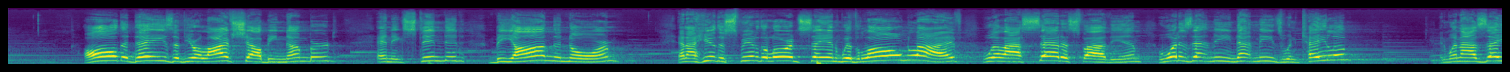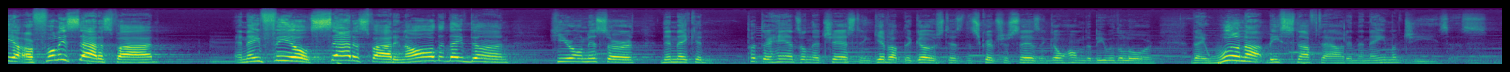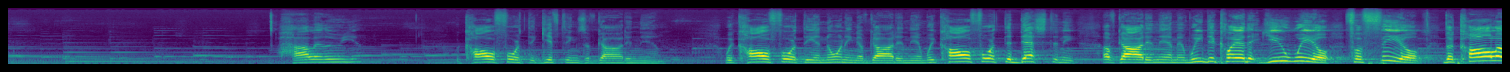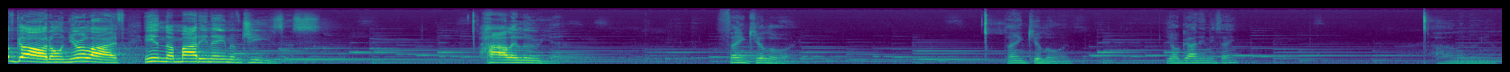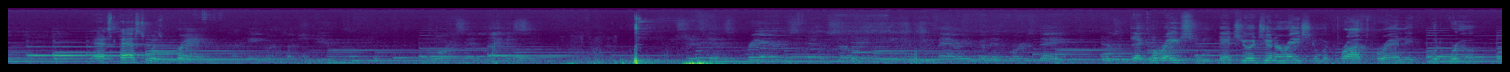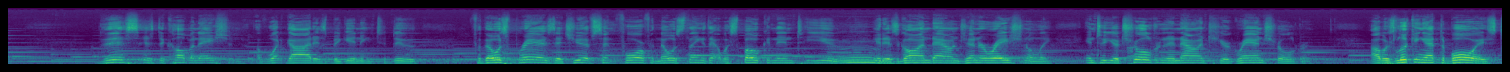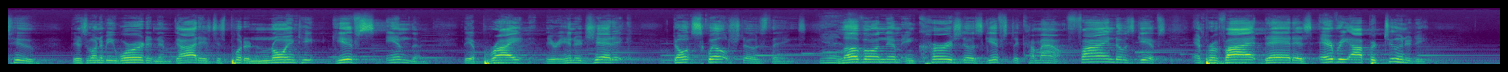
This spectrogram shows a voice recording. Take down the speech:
All the days of your life shall be numbered and extended beyond the norm. And I hear the Spirit of the Lord saying, With long life will I satisfy them. What does that mean? That means when Caleb and when Isaiah are fully satisfied and they feel satisfied in all that they've done here on this earth, then they can put their hands on their chest and give up the ghost, as the scripture says, and go home to be with the Lord. They will not be snuffed out in the name of Jesus. Hallelujah. We call forth the giftings of God in them. We call forth the anointing of God in them. We call forth the destiny of God in them. And we declare that you will fulfill the call of God on your life in the mighty name of Jesus. Hallelujah. Thank you, Lord. Thank you, Lord. Y'all got anything? Hallelujah. As Pastor was that your generation would prosper and it would grow. This is the culmination of what God is beginning to do. For those prayers that you have sent forth and those things that were spoken into you, mm. it has gone down generationally into your children and now into your grandchildren. I was looking at the boys too. There's going to be word in them. God has just put anointed gifts in them. They're bright, they're energetic. Don't squelch those things. Yes. Love on them, encourage those gifts to come out. Find those gifts and provide dad as every opportunity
